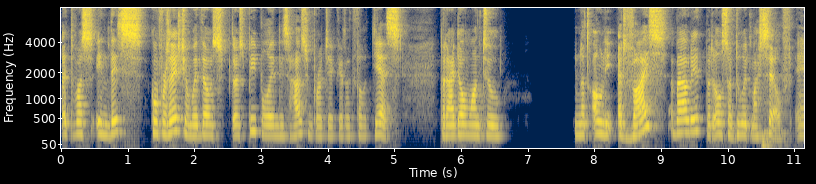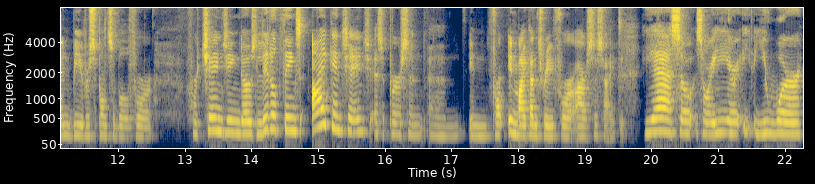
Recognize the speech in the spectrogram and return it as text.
it was in this conversation with those those people in this housing project that I thought yes, but I don't want to not only advise about it but also do it myself and be responsible for for changing those little things I can change as a person um, in for in my country for our society. Yeah, so so here you were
